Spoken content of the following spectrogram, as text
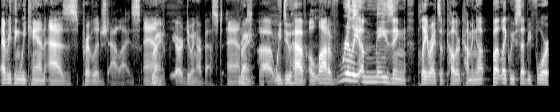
everything we can as privileged allies, and Right. we are doing our best. And Right. uh, we do have a lot of really amazing playwrights of color coming up, but like we've said before,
